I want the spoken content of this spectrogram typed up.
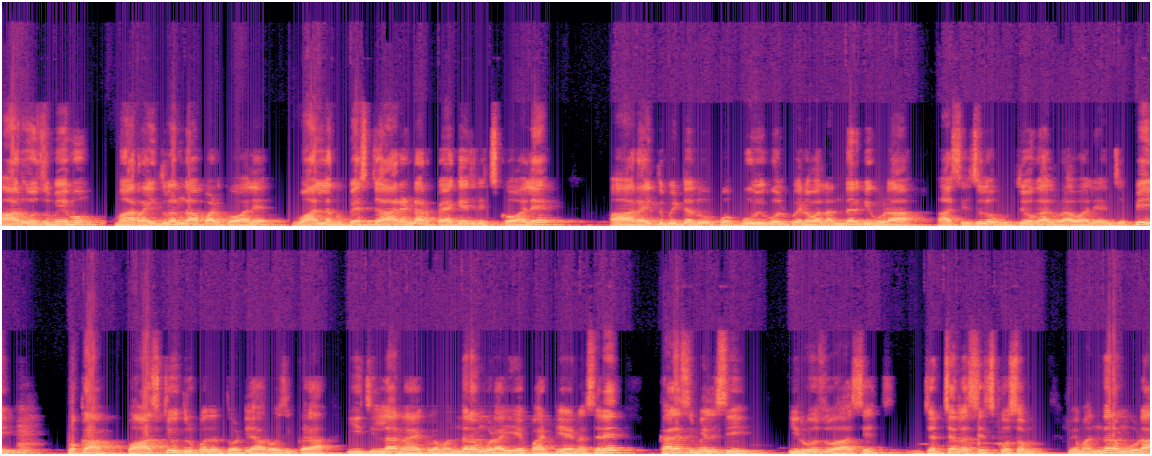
ఆ రోజు మేము మా రైతులను కాపాడుకోవాలి. వాళ్ళకు బెస్ట్ ఆర్ అండ్ ఆర్ ప్యాకేజీలు ఇచ్చుకోవాలి. ఆ రైతు బిడ్డలు భూమి కోల్పోయిన వాళ్ళందరికీ కూడా ఆ సెజులో ఉద్యోగాలు రావాలి అని చెప్పి ఒక పాజిటివ్ దృక్పథంతో ఆ రోజు ఇక్కడ ఈ జిల్లా నాయకులం అందరం కూడా ఏ పార్టీ అయినా సరే కలిసిమెలిసి ఈరోజు ఆ సెజ్ జడ్చర్ల సెజ్ కోసం మేమందరం కూడా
